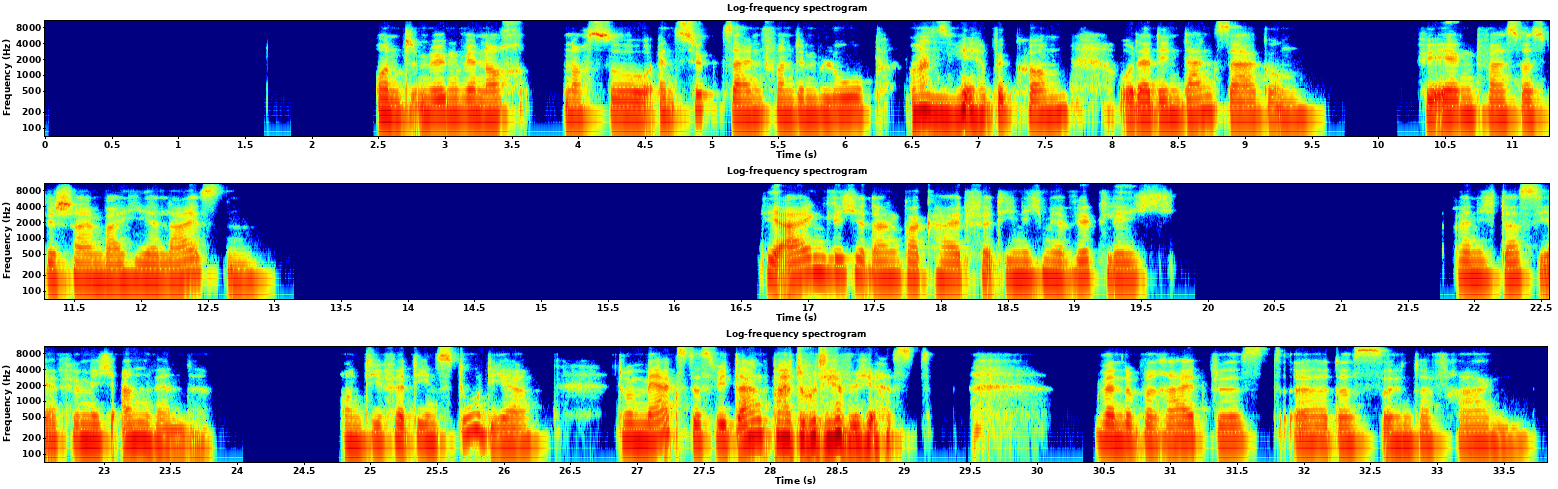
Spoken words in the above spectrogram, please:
Und mögen wir noch noch so entzückt sein von dem Lob, was wir bekommen oder den Danksagungen für irgendwas, was wir scheinbar hier leisten. Die eigentliche Dankbarkeit verdiene ich mir wirklich, wenn ich das hier für mich anwende. Und die verdienst du dir. Du merkst es, wie dankbar du dir wirst, wenn du bereit bist, äh, das zu hinterfragen.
